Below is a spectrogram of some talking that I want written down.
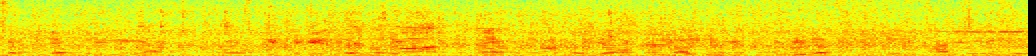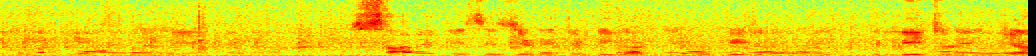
26 ਜਨਵਰੀ ਨੂੰ ਅਹ, ਗਏ ਸਨ ਸਾਰੇ ਕੇਸਿਸ ਜਿਹੜੇ ਚੰਡੀਗੜ੍ਹ ਨੇ ਯੂਪੀ 'ਚ ਨੇ ਦਿੱਲੀ 'ਚ ਨੇ ਜਾਂ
